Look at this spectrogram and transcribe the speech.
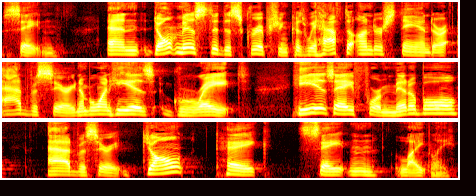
Satan. And don't miss the description because we have to understand our adversary. Number one, he is great, he is a formidable adversary. Don't take Satan lightly.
